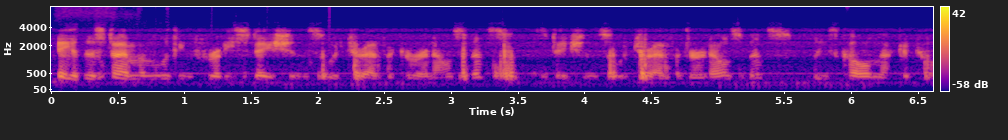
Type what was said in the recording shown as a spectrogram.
Okay, at this time, I'm looking for any stations with traffic or announcements. Stations with traffic or announcements, please call Net Control.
